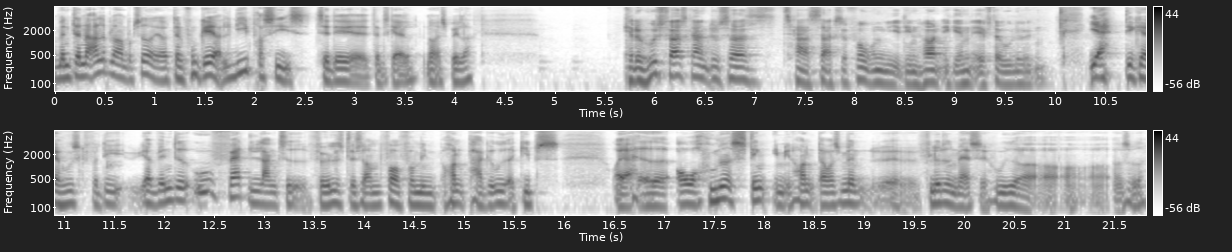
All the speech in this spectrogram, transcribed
Men den er aldrig blevet amputeret, og den fungerer lige præcis til det, den skal, når jeg spiller. Kan du huske første gang, du så tager saxofonen i din hånd igen efter ulykken? Ja, det kan jeg huske, fordi jeg ventede ufattelig lang tid, føles det som, for at få min hånd pakket ud af gips. Og jeg havde over 100 sting i min hånd. Der var simpelthen øh, flyttet en masse hud og, og, og, og så videre.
